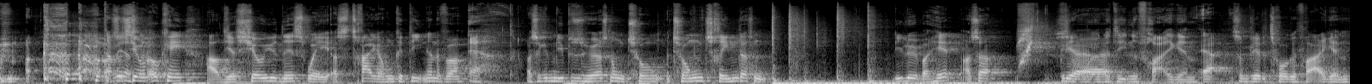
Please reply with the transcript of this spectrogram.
Og så siger hun, okay, I'll just show you this way, og så trækker hun gardinerne for. Ja. Og så kan man lige pludselig høre sådan nogle tunge, tunge trin, der sådan lige løber hen, og så Så bliver, rører gardinet fra igen. ja, så bliver det trukket fra igen.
